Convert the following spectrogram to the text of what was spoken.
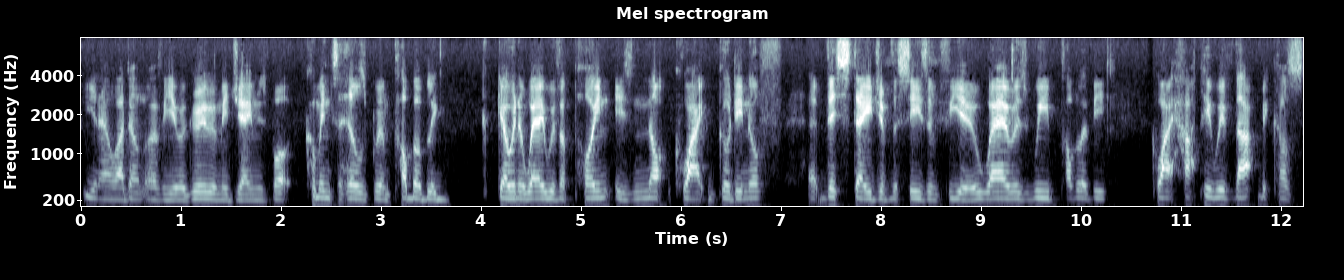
you know, I don't know if you agree with me, James, but coming to Hillsborough and probably going away with a point is not quite good enough at this stage of the season for you. Whereas we'd probably be quite happy with that because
